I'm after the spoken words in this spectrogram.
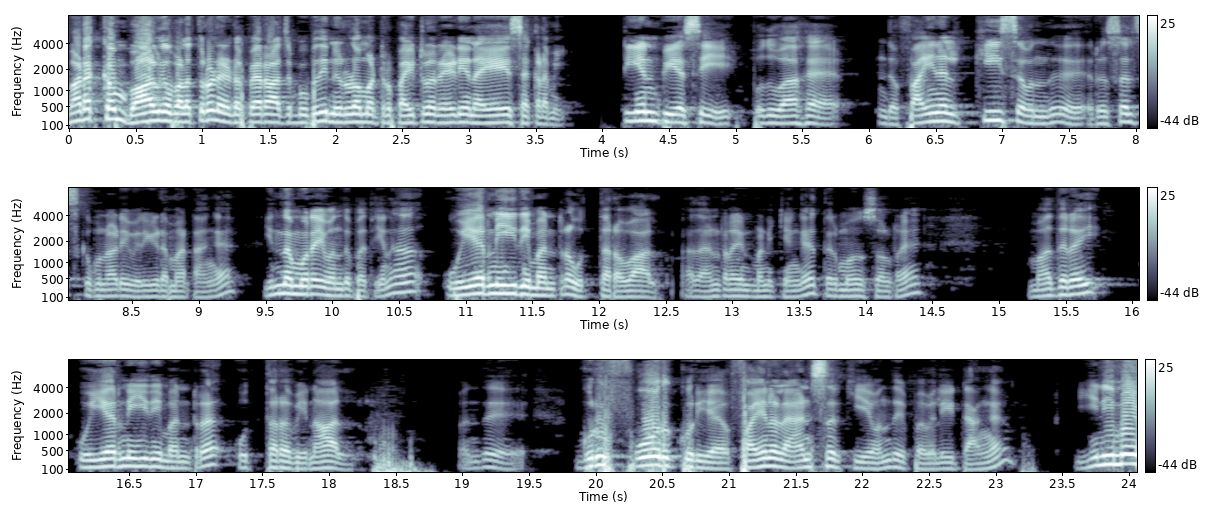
வணக்கம் வாழ்க வளத்துடன் என்னோட பேராஜ பூபதி நிறுவனம் மற்றும் பயிற்றுவர் ரேடியன் ஐஏஎஸ் அகாடமி. டிஎன்பிஎஸ்சி பொதுவாக இந்த ஃபைனல் கீஸை வந்து ரிசல்ட்ஸ்க்கு முன்னாடி வெளியிட மாட்டாங்க. இந்த முறை வந்து பார்த்தீங்கன்னா உயர்நீதிமன்ற உத்தரவால். அதை அண்டர்லைன் பண்ணிக்கங்க திரும்பவும் சொல்கிறேன் மதுரை உயர்நீதிமன்ற உத்தரவினால் வந்து குரூப் ஃபோருக்குரிய ஃபைனல் ஆன்சர் கீயை வந்து இப்போ வெளியிட்டாங்க. இனிமே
